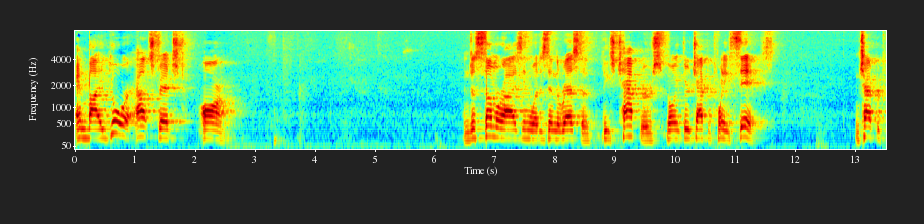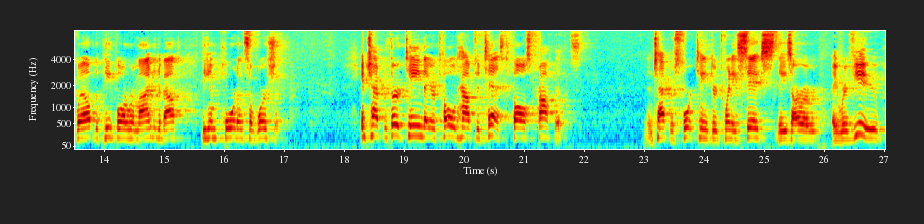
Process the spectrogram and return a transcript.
and by your outstretched arm. And just summarizing what is in the rest of these chapters, going through chapter 26. In chapter 12, the people are reminded about the importance of worship. In chapter 13, they are told how to test false prophets. In chapters 14 through 26, these are a, review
